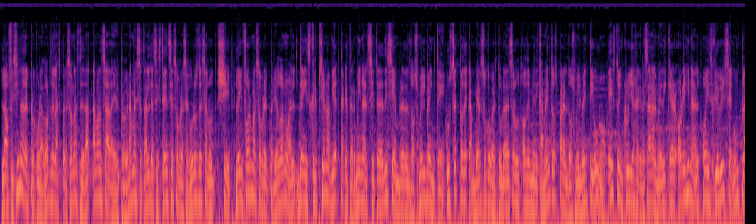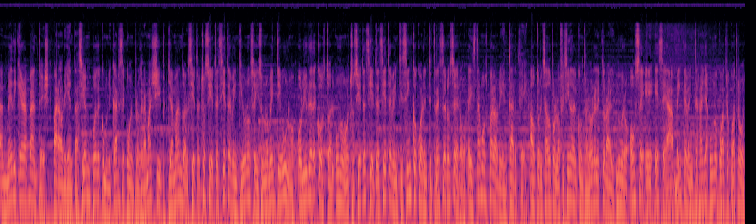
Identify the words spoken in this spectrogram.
La Oficina del Procurador de las Personas de Edad Avanzada y el Programa Estatal de Asistencia sobre Seguros de Salud, SHIP, le informa sobre el periodo anual de inscripción abierta que termina el 7 de diciembre del 2020. Usted puede cambiar su cobertura de salud o de medicamentos para el 2021. Esto incluye regresar al Medicare original o inscribirse en un plan Medicare Advantage. Para orientación puede comunicarse con el programa SHIP llamando al 787-721-6121 o libre de costo al 1877-725-4300. Estamos para orientarte. Autorizado por la Oficina del Contralor Electoral, número OCESA 2020-1448.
